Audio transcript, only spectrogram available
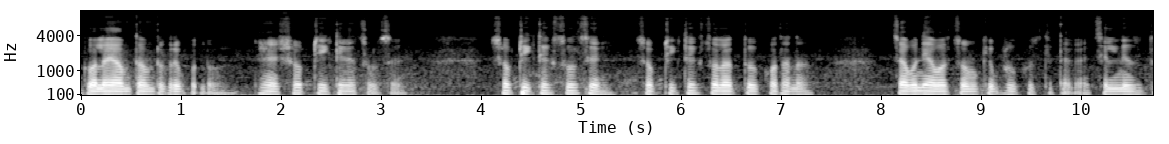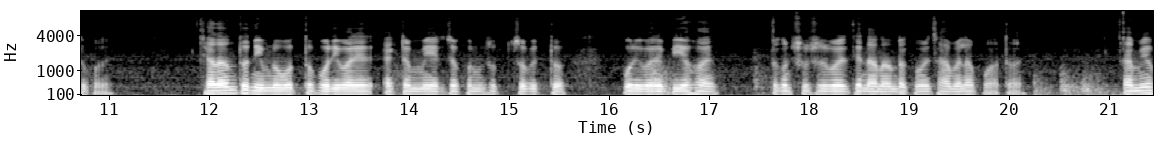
গলায় আমতা আমতা করে বলল হ্যাঁ সব ঠিকঠাক চলছে। সব ঠিকঠাক চলছে? সব ঠিকঠাক চলার তো কথা না। চাবনি আবার চমকে ভ্রু কুচকে তাকায় ছেলিনা যুক্ত বলে সাধারণত নিম্নবর্ত পরিবারের একটা মেয়ের যখন উচ্চবিত্ত পরিবারে বিয়ে হয়, তখন শ্বশুরবাড়িতে নানান রকমের ঝামেলা পোহাতে হয়। আমিও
